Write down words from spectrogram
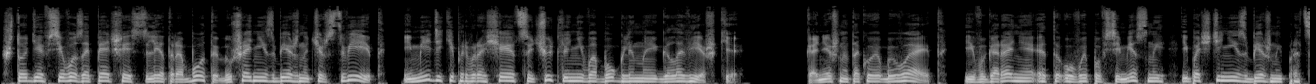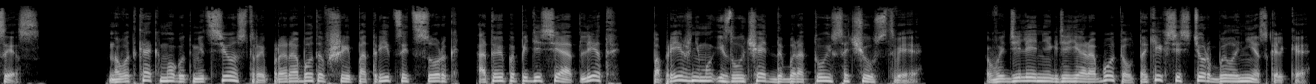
Что где всего за 5-6 лет работы душа неизбежно черствеет, и медики превращаются чуть ли не в обугленные головешки. Конечно, такое бывает, и выгорание — это, увы, повсеместный и почти неизбежный процесс. Но вот как могут медсестры, проработавшие по 30, 40, а то и по 50 лет, по-прежнему излучать доброту и сочувствие? В отделении, где я работал, таких сестер было несколько.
